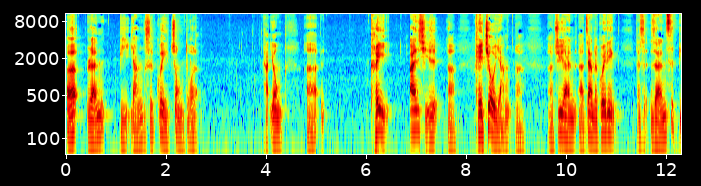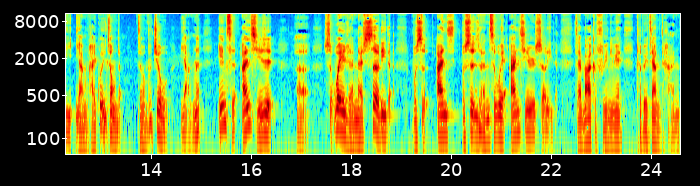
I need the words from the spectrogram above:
而人比羊是贵重多了。他用呃可以安息日啊，可以救羊啊，啊，居然呃这样的规定，但是人是比羊还贵重的，怎么不救羊呢？因此安息日呃是为人来设立的。不是安息，不是人是为安息日设立的，在马可福音里面特别这样谈。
